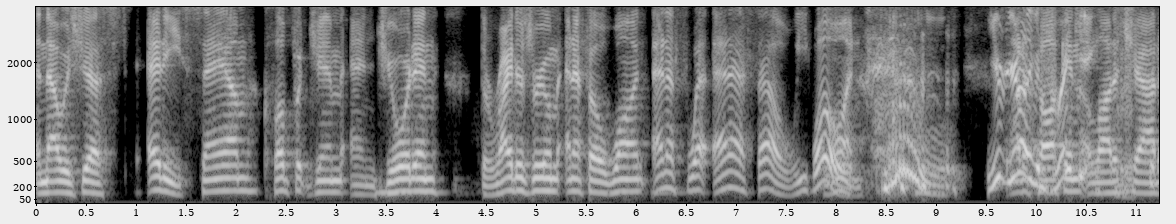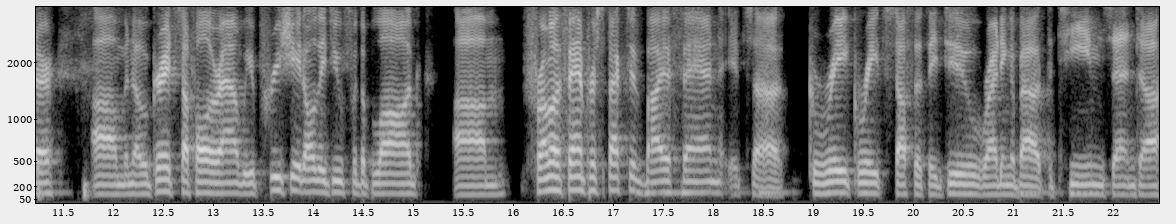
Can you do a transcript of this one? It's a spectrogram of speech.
And that was just Eddie, Sam, Clubfoot Jim, and Jordan. The writers' room, NFL one, NFL, NFL week Whoa. one. You're, you're not even talking, drinking. a lot of chatter. Um, you know, great stuff all around. We appreciate all they do for the blog. Um, from a fan perspective, by a fan, it's uh, great, great stuff that they do, writing about the teams, and uh,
